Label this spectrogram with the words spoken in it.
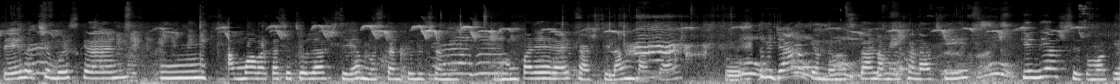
তো এই হচ্ছে মুস্কান। আম্মু আমার কাছে চলে আসছে। মুস্কানকে হচ্ছে আমি ঘুম পাড়িয়ে রাখতে আসছিলাম বাসায়। তো তুমি জানো কেমন মুস্কান? আমি এখানে আছি। কে নিয়ে আসছে তোমাকে?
